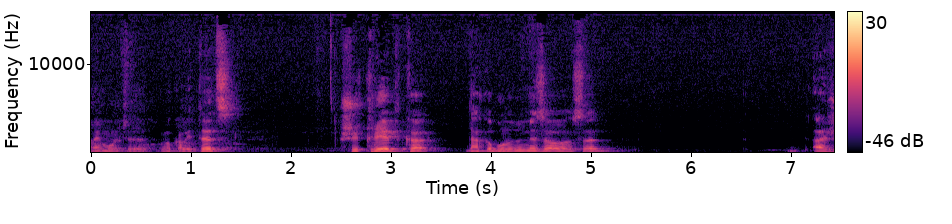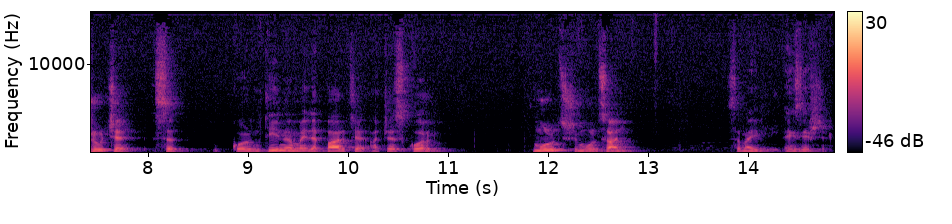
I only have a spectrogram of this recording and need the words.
mai multe localități. Și cred că, dacă Bunul Dumnezeu o să ajute să continuă mai departe acest cor mulți și mulți ani să mai existe.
